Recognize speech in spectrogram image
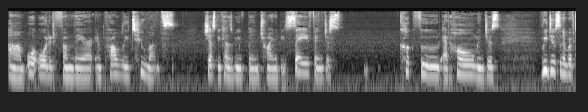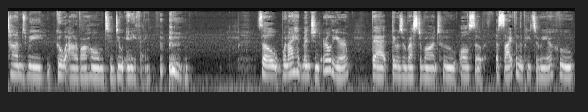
um, or ordered from there in probably two months just because we've been trying to be safe and just cook food at home and just reduce the number of times we go out of our home to do anything. so, when I had mentioned earlier, that there was a restaurant who also, aside from the pizzeria, who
